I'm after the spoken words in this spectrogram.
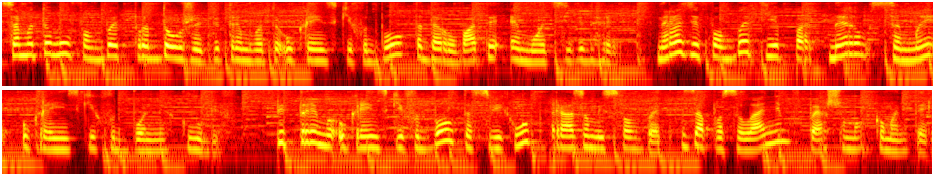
Саме тому Фавбет продовжує підтримувати український футбол та дарувати емоції від гри. Наразі Фавбет є партнером семи українських футбольних клубів. Підтримуй український футбол та свій клуб разом із Фавбет за посиланням в першому коментарі.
